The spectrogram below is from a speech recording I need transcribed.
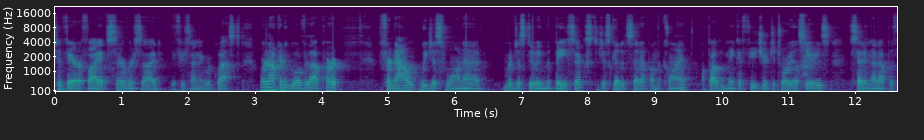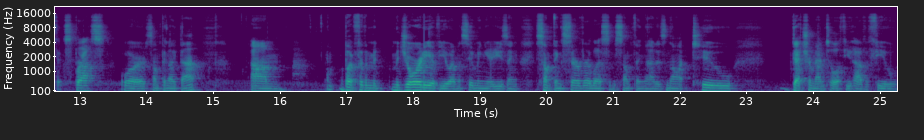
to verify it server side if you're sending requests. We're not going to go over that part. For now, we just want to we're just doing the basics to just get it set up on the client. I'll probably make a future tutorial series setting that up with Express or something like that. Um, but for the ma majority of you, I'm assuming you're using something serverless and something that is not too detrimental if you have a few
